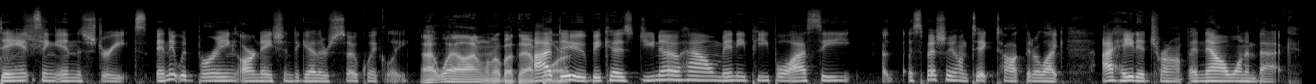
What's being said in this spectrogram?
dancing in the streets, and it would bring our nation together so quickly. Uh, well, I don't know about that. I part. do because do you know how many people I see, uh, especially on TikTok, that are like, "I hated Trump and now I want him back."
